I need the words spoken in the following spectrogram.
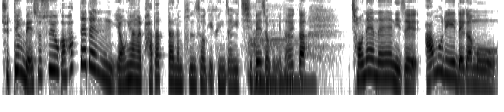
주택 매수 수요가 확대된 영향을 받았다는 분석이 굉장히 지배적입니다. 아. 그러니까 전에는 이제 아무리 내가 뭐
